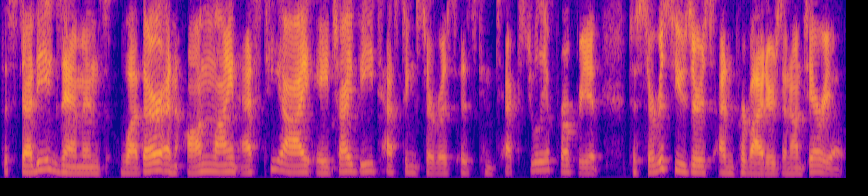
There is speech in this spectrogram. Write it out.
The study examines whether an online STI HIV testing service is contextually appropriate to service users and providers in Ontario.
